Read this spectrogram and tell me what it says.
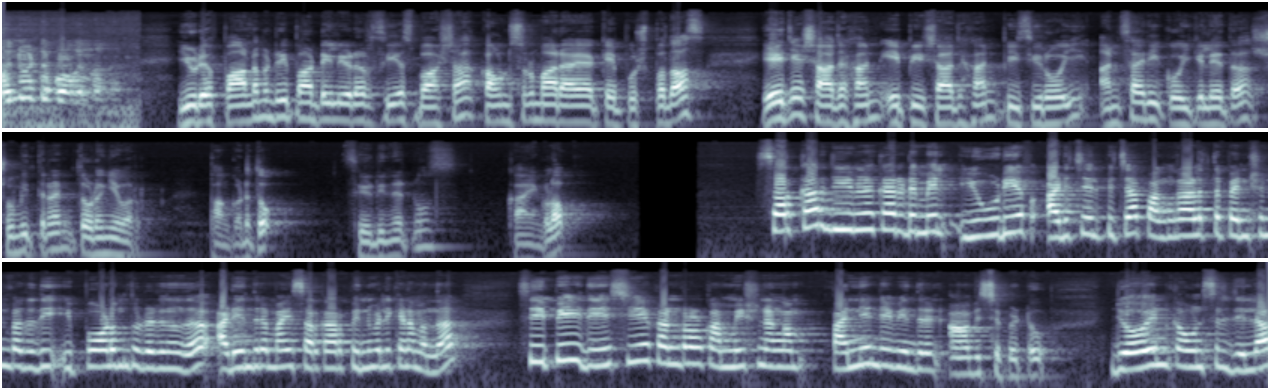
മുന്നോട്ട് പോകുന്നത്. U D F parliamentary party leader C S Basha കൗൺസിലർമാരായ K Pushpadas A J Shajahan A P Shajahan P C Roy Ansari Koyikkalethu Sumithran തുടങ്ങിയവർ പങ്കെടുത്തു. C D net news Kayamkulam. സർക്കാർ ജീവനക്കാരുടെ മേൽ യു ഡി എഫ് അടിച്ചേൽപ്പിച്ച പങ്കാളിത്ത പെൻഷൻ പദ്ധതി ഇപ്പോഴും തുടരുന്നത് അടിയന്തരമായി സർക്കാർ പിൻവലിക്കണമെന്ന് സി പി ഐ ദേശീയ കൺട്രോൾ കമ്മീഷൻ അംഗം പന്യൻ രവീന്ദ്രൻ ആവശ്യപ്പെട്ടു. ജോയിന്റ് കൗൺസിൽ ജില്ലാ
